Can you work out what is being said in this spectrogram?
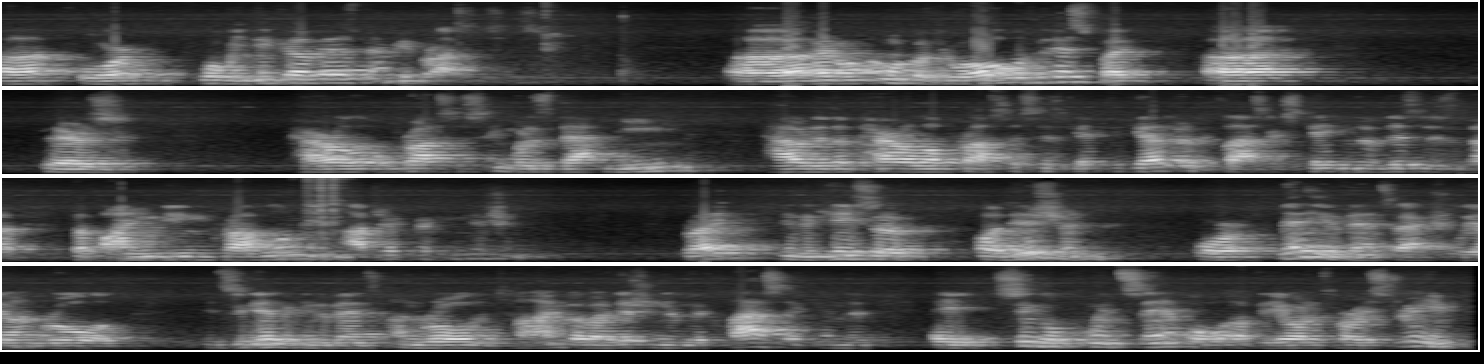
uh, for what we think of as memory processes. Uh, I, don't, I won't go through all of this, but uh, there's parallel processing. What does that mean? How do the parallel processes get together? The classic statement of this is the, the binding problem in object recognition, right? In the case of audition, or many events actually unroll, significant events unroll in time, but audition is the classic in that a single point sample of the auditory stream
